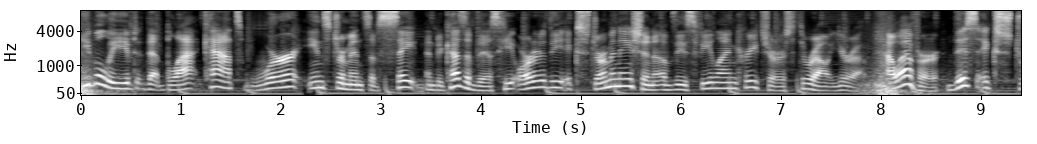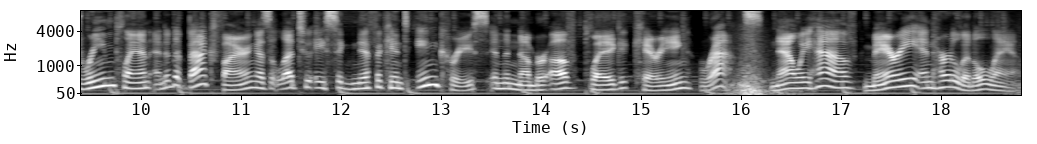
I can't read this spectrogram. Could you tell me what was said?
He believed that black cats were instruments of Satan, and because of this, he ordered the extermination of these feline creatures throughout Europe. However, this extreme plan ended up backfiring as it led to a significant increase in the number of plague-carrying rats. Now we have Mary and her little lamb.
